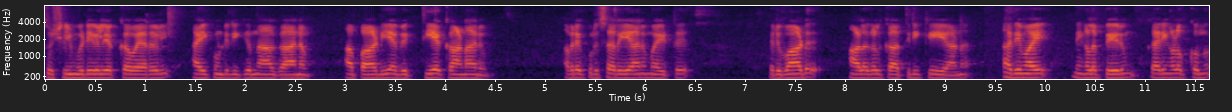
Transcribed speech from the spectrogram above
സോഷ്യൽ മീഡിയകളിലൊക്കെ വൈറൽ ആയിക്കൊണ്ടിരിക്കുന്ന ആ ഗാനം ആ പാടിയ വ്യക്തിയെ കാണാനും അവരെക്കുറിച്ച് അറിയാനുമായിട്ട് ഒരുപാട് ആളുകൾ കാത്തിരിക്കുകയാണ്. ആദ്യമായി നിങ്ങളെ പേരും കാര്യങ്ങളൊക്കെ ഒന്ന്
